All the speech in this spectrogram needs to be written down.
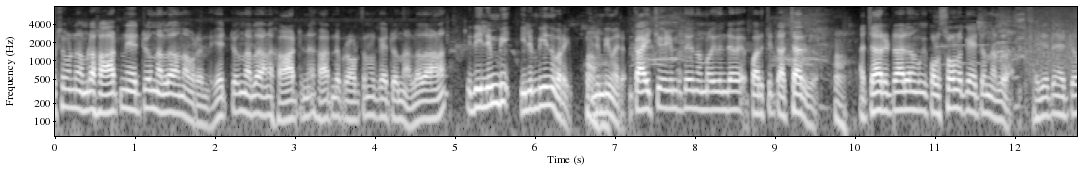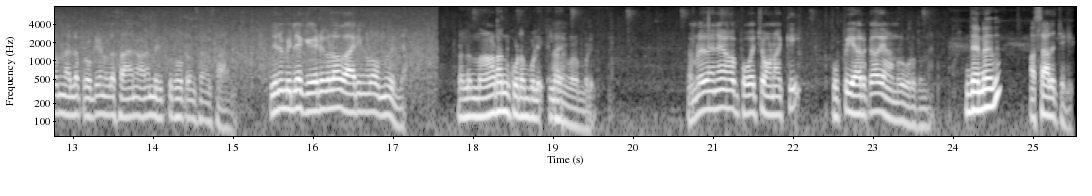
പക്ഷേ കൊണ്ട് നമ്മുടെ ഹാർട്ടിന് ഏറ്റവും നല്ലതാണെന്നാണ് പറയുന്നത്. ഏറ്റവും നല്ലതാണ് ഹാർട്ടിന് ഹാർട്ടിന്റെ പ്രവർത്തനങ്ങൾക്ക് ഏറ്റവും നല്ലതാണ്. ഇത് ഇലിമ്പി ഇലിമ്പി എന്ന് പറയും. ഇലിമ്പി മരം. കായ്ച്ചു കഴിയുമ്പോഴത്തേക്കും നമ്മൾ ഇതിന്റെ പറിച്ചിട്ട് അച്ചാറിടുക. അച്ചാറിട്ടാൽ നമുക്ക് കൊളസ്ട്രോളൊക്കെ ഏറ്റവും നല്ലതാണ് ശരീരത്തിന് ഏറ്റവും നല്ല പ്രോട്ടീനുള്ള സാധനമാണ് മിൽക്ക് ഫ്രൂട്ട് എന്ന സാധനം. ഇതിന് വലിയ കേടുകളോ കാര്യങ്ങളോ ഒന്നുമില്ല. നല്ല നാടൻ കുടംപുളി നാടൻ കുടംപുളി. നമ്മൾ തന്നെ പോച്ച് ഉണക്കി ഉപ്പ് ചേർക്കാതെയാണ് നമ്മൾ കൊടുക്കുന്നത്. ഇതെന്നെ ഇത്? ചെടി.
